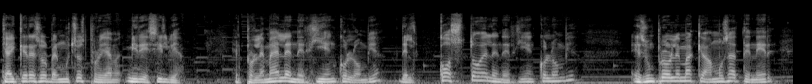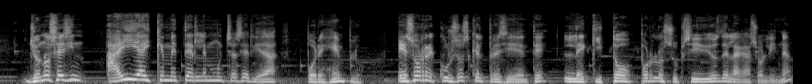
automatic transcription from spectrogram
que hay que resolver muchos problemas. Mire, Silvia, el problema de la energía en Colombia, del costo de la energía en Colombia, es un problema que vamos a tener. Yo no sé si ahí hay que meterle mucha seriedad. Por ejemplo, esos recursos que el presidente le quitó por los subsidios de la gasolina.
